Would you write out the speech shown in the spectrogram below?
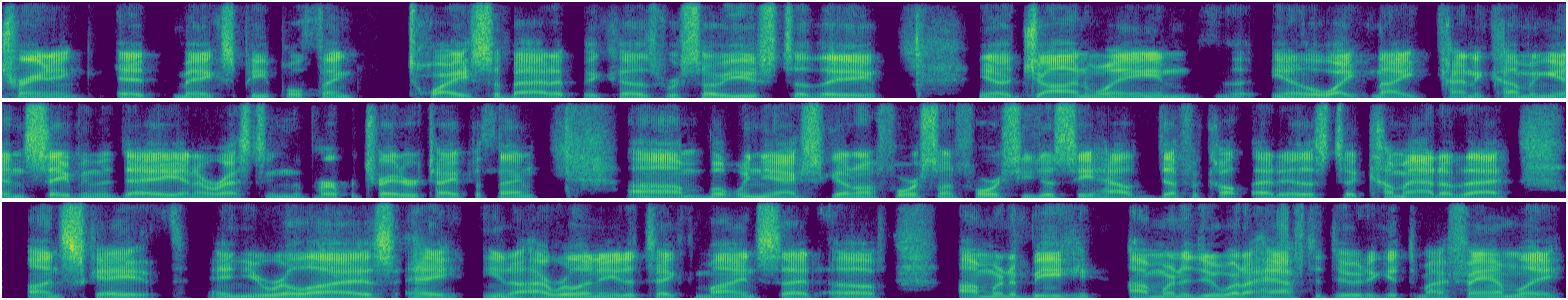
training it makes people think twice about it because we're so used to the, you know, John Wayne, the, you know, the white knight kind of coming in, saving the day and arresting the perpetrator type of thing. Um, but when you actually get on force on force, you just see how difficult that is to come out of that unscathed. And you realize, hey, you know, I really need to take the mindset of I'm going to be, I'm going to do what I have to do to get to my family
